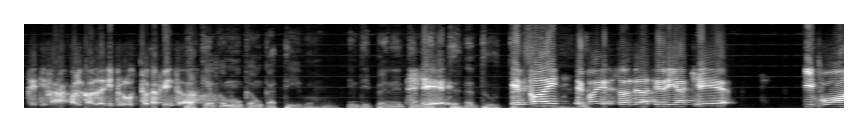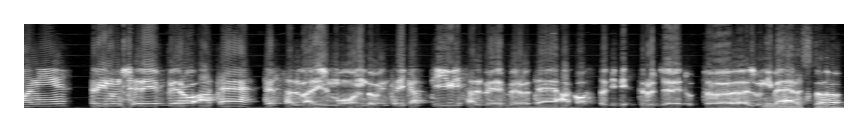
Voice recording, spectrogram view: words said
che ti farà qualcosa di brutto, capito? Perché comunque è un cattivo, indipendentemente Sì. da tutto. E poi, e poi sono della teoria che i buoni rinuncerebbero a te per salvare il mondo, mentre i cattivi salverebbero te a costo di distruggere tutto l'universo.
